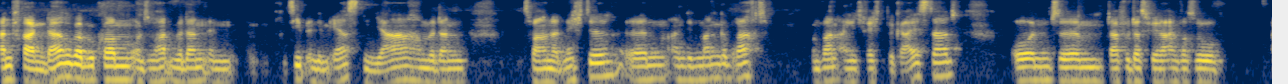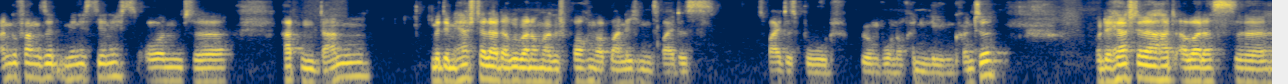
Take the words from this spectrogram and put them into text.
Anfragen darüber bekommen. Und so hatten wir dann im Prinzip in dem ersten Jahr haben wir dann 200 Nächte ähm, an den Mann gebracht und waren eigentlich recht begeistert. Und ähm, dafür, dass wir einfach so angefangen sind, mir nichts, dir nichts, und äh, hatten dann mit dem Hersteller darüber nochmal gesprochen, ob man nicht ein zweites, zweites Boot irgendwo noch hinlegen könnte. Und der Hersteller hat aber das, äh,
